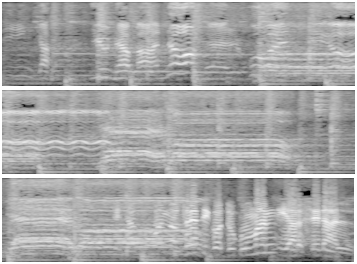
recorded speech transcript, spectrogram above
Y una mano del buen Diego. Están jugando Atlético Tucumán y Arsenal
